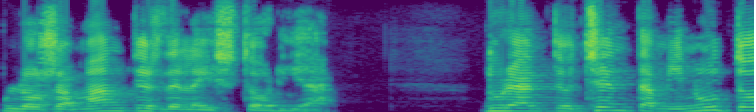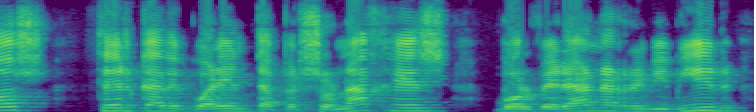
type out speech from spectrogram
los amantes de la historia. Durante 80 minutos, cerca de 40 personajes volverán a revivir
